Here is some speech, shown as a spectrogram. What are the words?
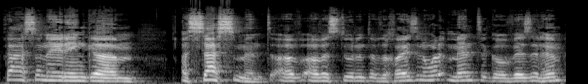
fascinating um, assessment of, of a student of the Chayza and what it meant to go visit him,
